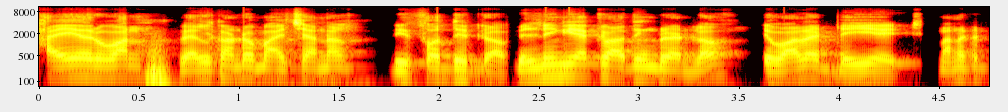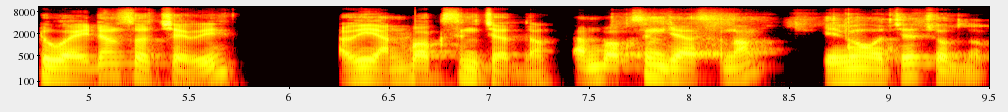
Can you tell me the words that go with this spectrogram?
Hi one welcome to my channel before the drop building a clothing బ్రాండ్లో ఇవాళ డే ఎయిట్ మనకు టూ ఐటమ్స్ వచ్చేవి. అవి అన్బాక్సింగ్ చేద్దాం. అన్బాక్సింగ్ చేస్తున్నాం. ఏమేమి వచ్చే చూద్దాం.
